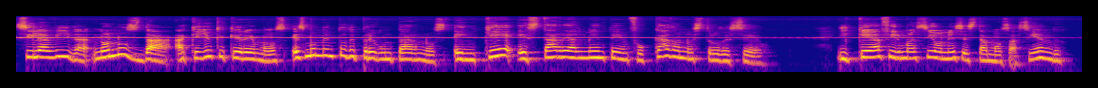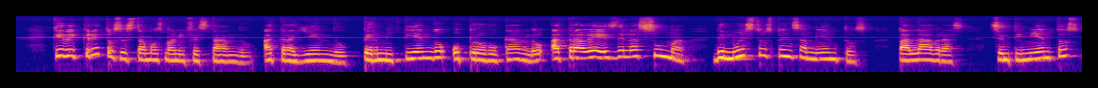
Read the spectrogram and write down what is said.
Si la vida no nos da aquello que queremos, es momento de preguntarnos en qué está realmente enfocado nuestro deseo y qué afirmaciones estamos haciendo, qué decretos estamos manifestando, atrayendo, permitiendo o provocando a través de la suma de nuestros pensamientos, palabras, sentimientos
